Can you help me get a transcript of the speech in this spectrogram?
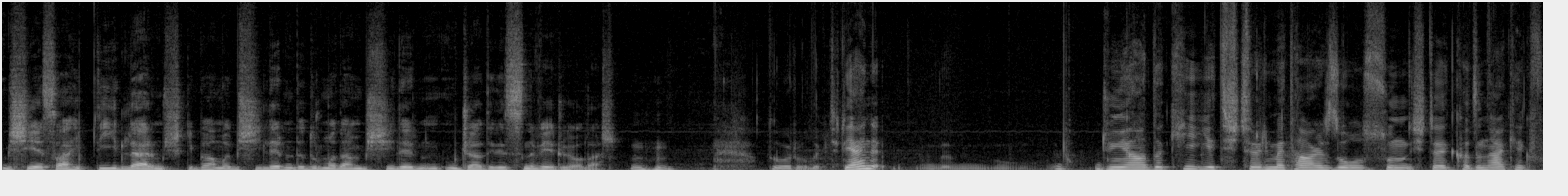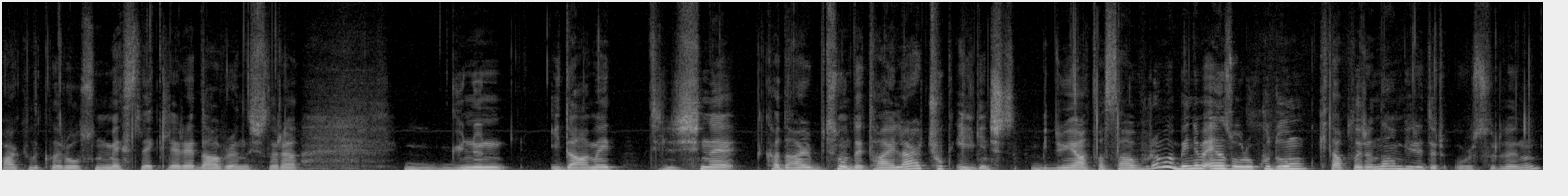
bir şeye sahip değillermiş gibi ama bir şeylerin de durmadan bir şeylerin mücadelesini veriyorlar. Doğru olabilir. Yani dünyadaki yetiştirilme tarzı olsun, işte kadın erkek farklılıkları olsun, mesleklere, davranışlara, günün idame edilişine kadar bütün o detaylar çok ilginç bir dünya tasavvuru ama benim en zor okuduğum kitaplarından biridir Ursula'nın.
